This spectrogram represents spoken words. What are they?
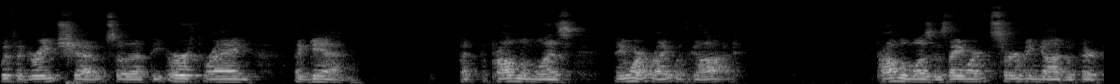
with a great shout so that the earth rang again. But the problem was they weren't right with God. Problem was is they weren't serving God with their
